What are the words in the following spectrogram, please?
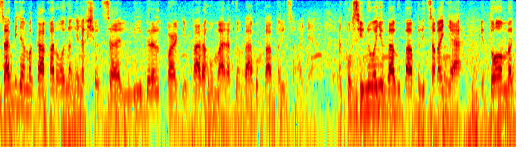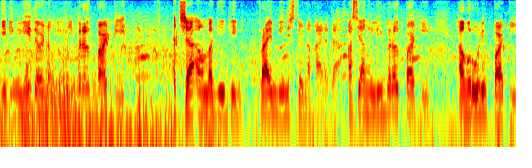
sabi niya magkakaroon ng eleksyon sa Liberal Party para humanap ng bagong papalit sa kanya. At kung sino man yung bagong papalit sa kanya, ito ang magiging leader ng Liberal Party at siya ang magiging Prime Minister ng Canada. Kasi ang Liberal Party ang ruling party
